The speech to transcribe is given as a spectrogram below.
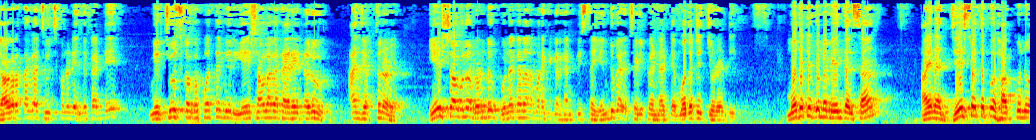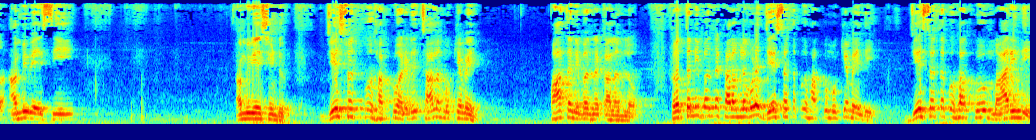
జాగ్రత్తగా చూచుకొనుడి ఎందుకంటే మీరు చూసుకోకపోతే మీరు ఏ షావులాగా తయారవుతారు అని చెప్తున్నాడు. ఏ షావులో రెండు గుణగణాలు మనకి ఇక్కడ కనిపిస్తాయి. ఎందుకని చెడిపోయిందంటే మొదటి చూడండి. మొదటి గుణం ఏం తెలుసా? ఆయన జ్యేష్ఠతపు హక్కును అమ్మివేసి అమ్మివేసిండు. జ్యేష్ఠత్వపు హక్కు అనేది చాలా ముఖ్యమైనది. పాత నిబంధన కాలంలో. క్రొత్త నిబంధన కాలంలో కూడా జ్యేష్ఠతపు హక్కు ముఖ్యమైంది. జ్యేష్ఠతపు హక్కు మారింది.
